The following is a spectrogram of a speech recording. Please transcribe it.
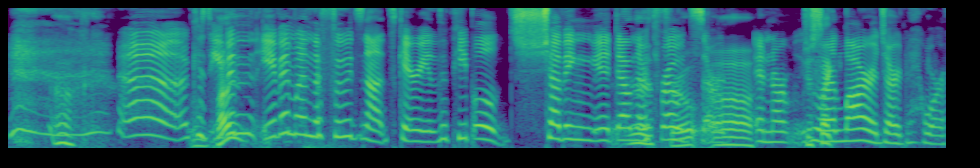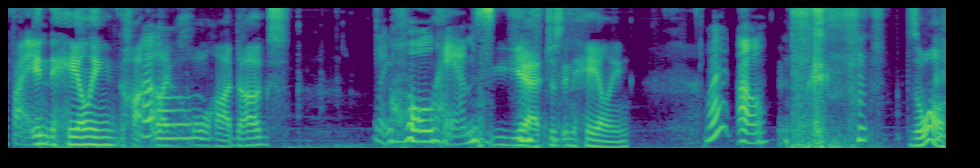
Because But- even even when the food's not scary, the people shoving it down their Their throat, throats are uh, and are who are large are horrifying. Inhaling hot, like Uh-oh. whole hot dogs. like whole hams. Yeah, just inhaling. What? Oh. There's a wall.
